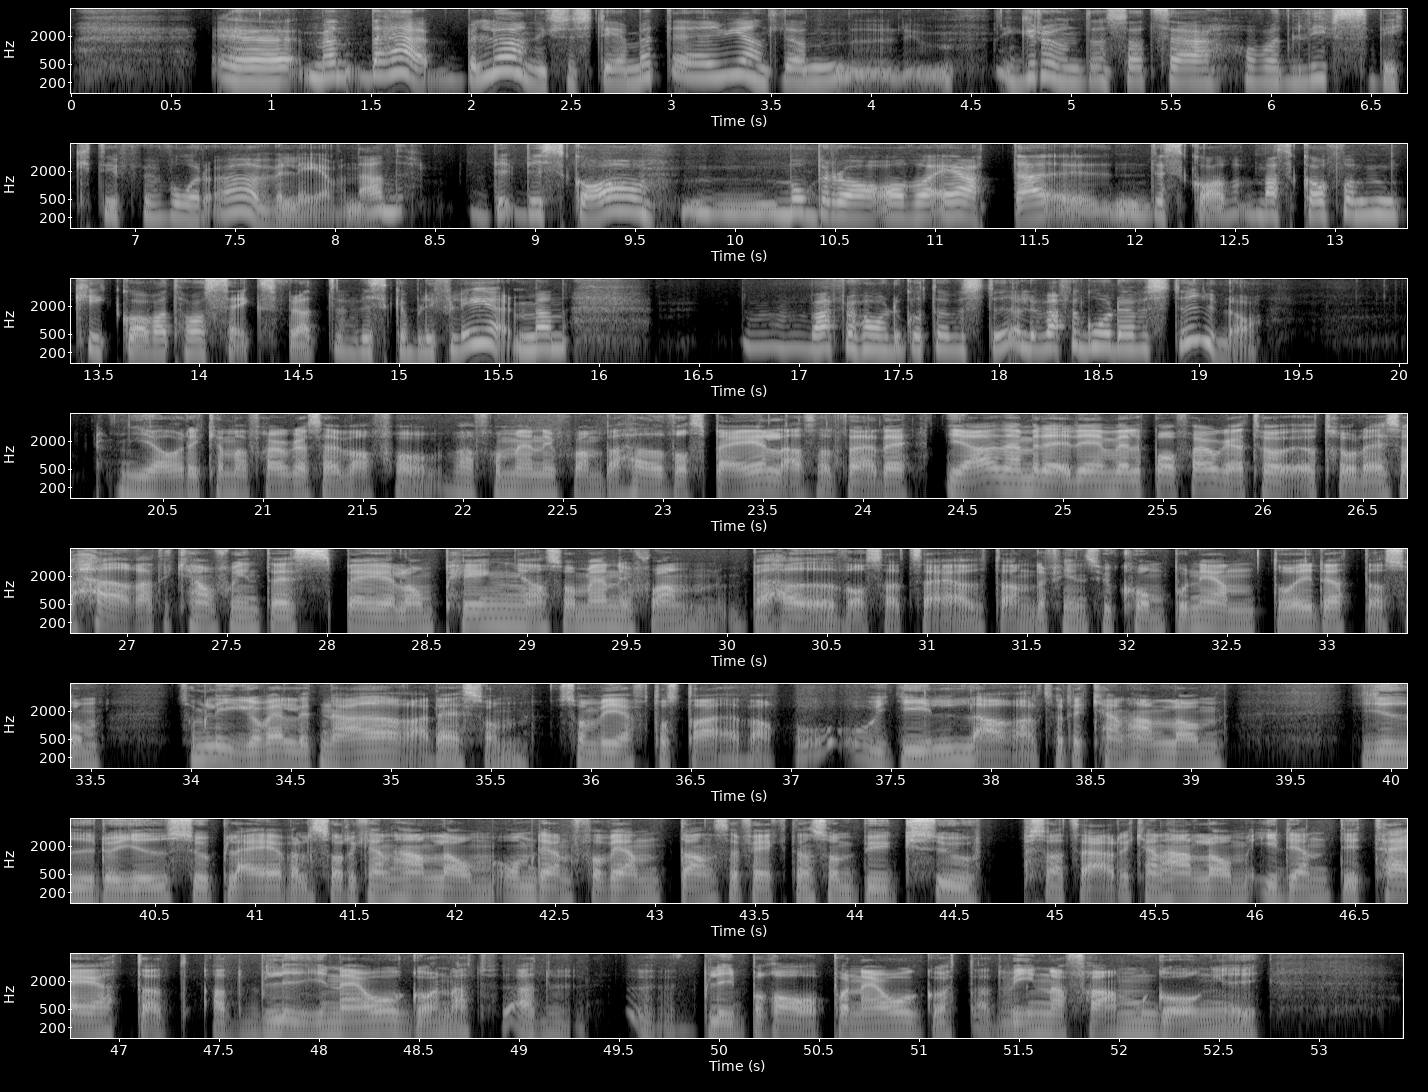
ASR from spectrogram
Eh, men det här belöningssystemet är ju egentligen eh, i grunden så att säga har varit livsviktigt för vår överlevnad. Vi ska mm, må bra av att äta, det ska, man ska få en kick av att ha sex för att vi ska bli fler. Men varför har det gått överstyr? Eller varför går det överstyr då? Ja, det kan man fråga sig varför, varför människan behöver spela. Så att säga. Det, ja, nej, men det, det, är en väldigt bra fråga. Jag tror, jag tror det är så här att det kanske inte är spel om pengar som människan behöver så att säga, utan det finns ju komponenter i detta som, som ligger väldigt nära det som, som vi eftersträvar och, och gillar. Alltså det kan handla om ljud och ljusupplevelser. Det kan handla om, om den förväntanseffekten som byggs upp så att säga. Det kan handla om identitet, att, att bli någon, att, att bli bra på något, att vinna framgång i,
